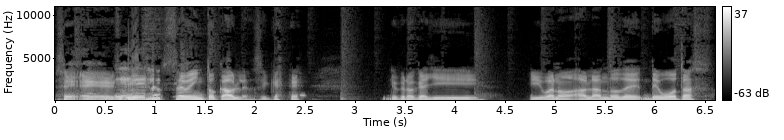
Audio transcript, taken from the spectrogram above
Sí, eh, Eh, no- se ve intocable, así que yo creo que allí... Y bueno, hablando de, de botas,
